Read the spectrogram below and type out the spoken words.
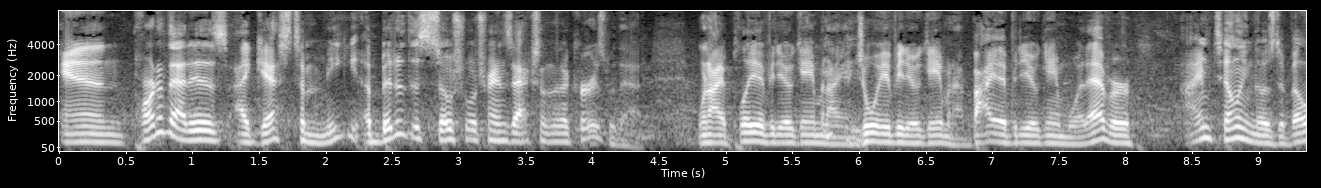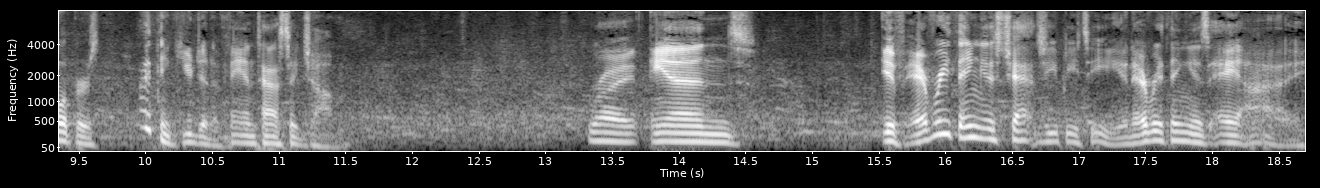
And part of that is, I guess, to me, a bit of the social transaction that occurs with that. When I play a video game and I enjoy a video game and I buy a video game, whatever, I'm telling those developers, I think you did a fantastic job. Right. And if everything is Chat GPT and everything is AI,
